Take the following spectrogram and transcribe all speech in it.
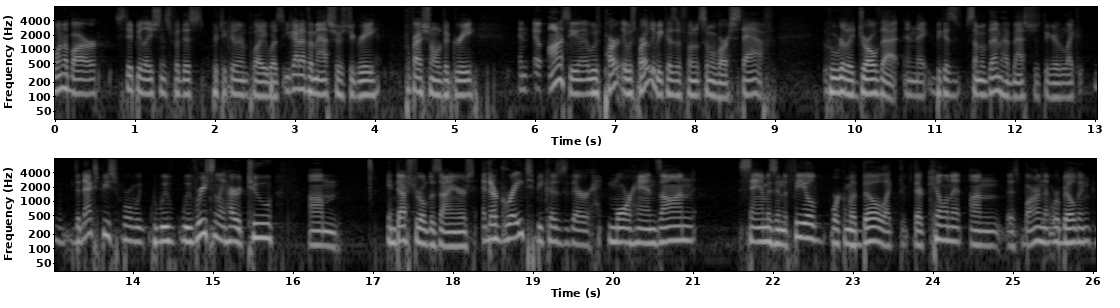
one of our stipulations for this particular employee was you got to have a master's degree, professional degree, and uh, honestly, it was part it was partly because of some of our staff who really drove that, and they because some of them have master's degree. Like the next piece where we we've, we've recently hired two. Um, industrial designers, and they're great because they're more hands-on. Sam is in the field working with Bill, like they're killing it on this barn that we're building.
